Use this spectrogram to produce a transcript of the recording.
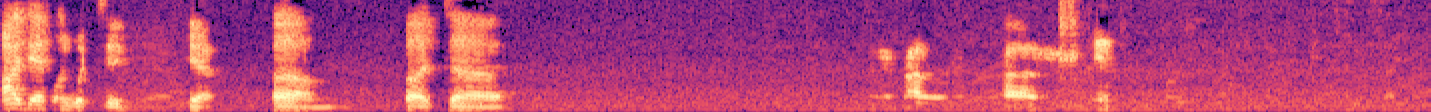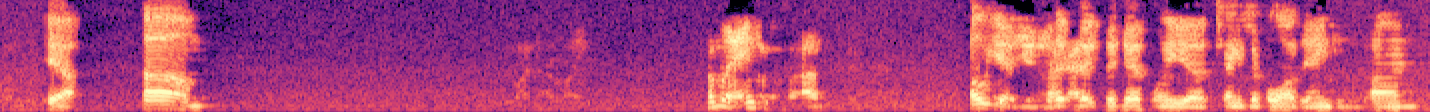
I definitely would too. Yeah. Yeah. Um, but uh, I think I try to remember uh, the answer the first one. I can't think of the answer from the second one. um, Like, I like, some of the angel designs oh yeah, you know, they, they, they definitely uh, changed up a lot of the angel designs.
